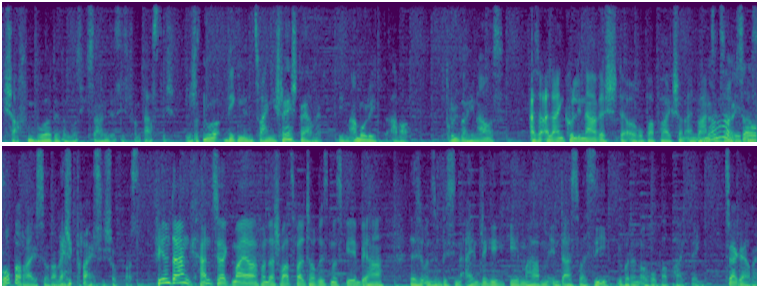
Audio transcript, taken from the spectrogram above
geschaffen wurde, dann muss ich sagen, das ist fantastisch. Nicht nur wegen den zwei Michelin-Sternen, im Amolit, aber drüber hinaus. Also allein kulinarisch der Europapark schon ein Wahnsinn. Ja, ist Europareise oder Weltreise schon fast. Vielen Dank, Hans-Jörg Meyer von der Schwarzwald Tourismus GmbH, dass Sie uns ein bisschen Einblicke gegeben haben in das, was Sie über den Europapark denken. Sehr gerne.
